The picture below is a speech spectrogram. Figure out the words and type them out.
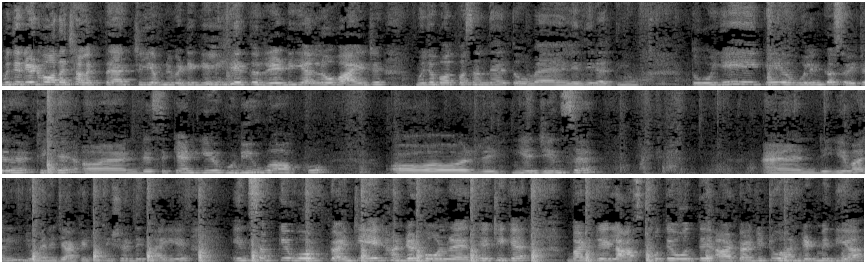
मुझे रेड बहुत अच्छा लगता है एक्चुअली अपने बेटे के लिए। तो रेड येलो व्हाइट मुझे बहुत पसंद है तो मैं लेती रहती हूँ। तो ये एक वुलिन का स्वेटर है, ठीक है। एंड सेकेंड ये हुडी हुआ आपको। और ये जींस है। एंड ये वाली जो मैंने जैकेट टी शर्ट दिखाई है, इन सब के वो ट्वेंटी एट हंड्रेड बोल रहे थे, ठीक है? बट लास्ट होते होते ट्वेंटी टू हंड्रेड में दिया।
